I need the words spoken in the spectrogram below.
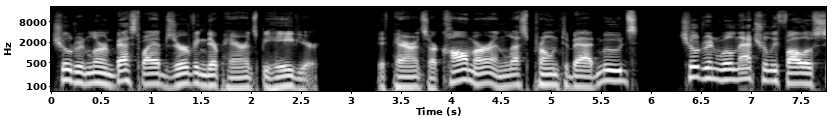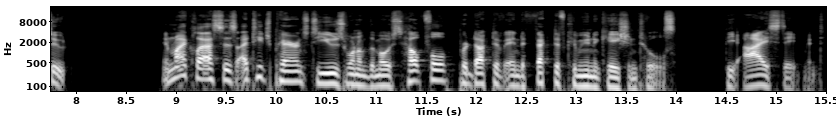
Children learn best by observing their parents' behavior. If parents are calmer and less prone to bad moods, children will naturally follow suit. In my classes, I teach parents to use one of the most helpful, productive, and effective communication tools the I statement.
